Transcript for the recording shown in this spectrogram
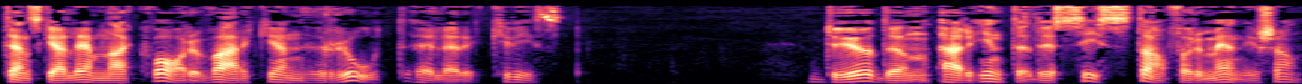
den ska lämna kvar varken rot eller kvist. Döden är inte det sista för människan.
